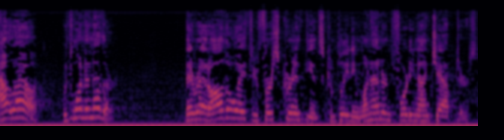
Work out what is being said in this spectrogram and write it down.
out loud with one another. They read all the way through 1 Corinthians, completing 149 chapters.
